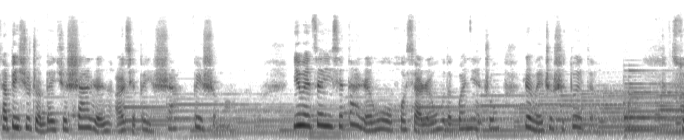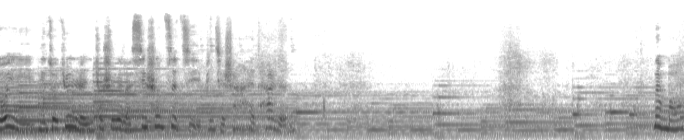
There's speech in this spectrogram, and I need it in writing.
他必须准备去杀人，而且被杀。为什么？因为在一些大人物或小人物的观念中，认为这是对的，所以你做军人就是为了牺牲自己，并且杀害他人。那么，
